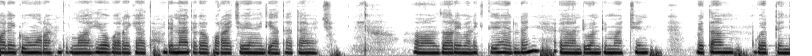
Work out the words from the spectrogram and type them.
አለይኩም ወራህመቱላሂ ወበረካቱ ውድና የተከበራችሁ የሚዲያ ታዳሚዎች ዛሬ መልእክቴ ያለኝ አንድ ወንድማችን በጣም ጓደኛ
